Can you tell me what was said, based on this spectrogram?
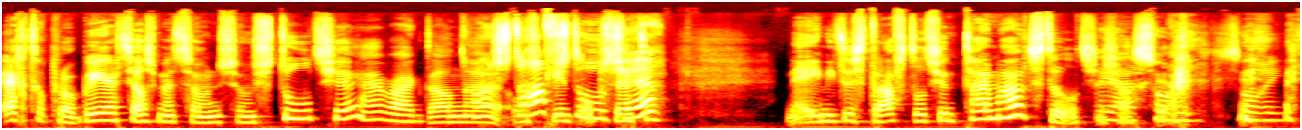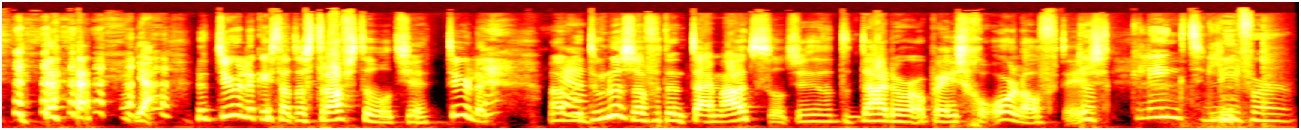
echt geprobeerd, zelfs met zo'n zo'n stoeltje, hè, waar ik dan uh, Oh, ons kind op strafstoeltje? zette. Nee, niet een strafstoeltje, een time-out stoeltje. Ja, Saskia. sorry, sorry. Ja, natuurlijk is dat een strafstoeltje, tuurlijk. Maar Ja. we doen alsof het een time-out stoeltje is, dat het daardoor opeens geoorloofd is. Dat klinkt liever.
